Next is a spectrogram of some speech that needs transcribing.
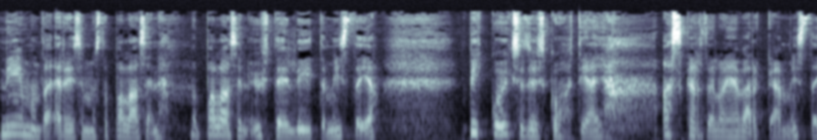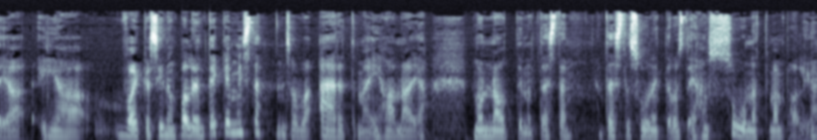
niin monta eri semmoista palasen, palasen yhteenliittämistä ja pikku yksityiskohtia ja askartelua ja värkkäämistä. Ja, ja vaikka siinä on paljon tekemistä, niin se on vaan äärettömän ihanaa ja mä oon nauttinut tästä, tästä suunnittelusta ihan suunnattoman paljon.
